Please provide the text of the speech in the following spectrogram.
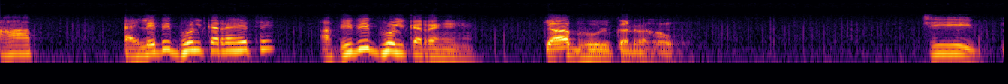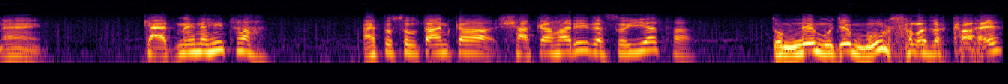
आप पहले भी भूल कर रहे थे अभी भी भूल कर रहे हैं। क्या भूल कर रहा हूँ? जी मैं कैद में नहीं था। मैं तो सुल्तान का शाकाहारी रसोईया था। तुमने मुझे मूर्ख समझ रखा है।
